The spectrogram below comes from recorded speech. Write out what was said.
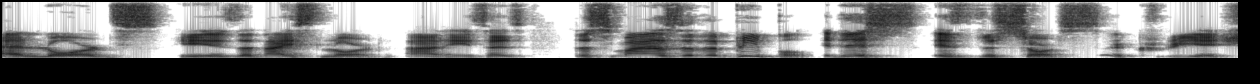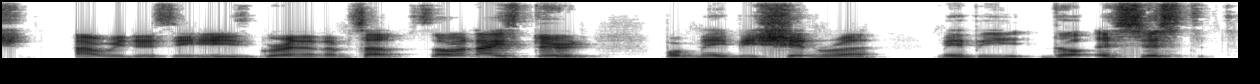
uh, lords. He is a nice lord. And he says, the smiles of the people. This is the source of creation. And we do see he's grinning himself. So a nice dude. But maybe Shinra, maybe the assistant,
